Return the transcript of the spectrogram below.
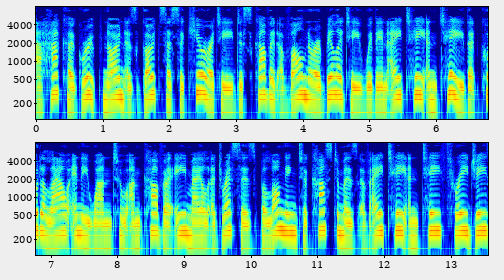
a hacker group known as Goatse Security discovered a vulnerability within AT&T that could allow anyone to uncover email addresses belonging to customers of AT&T 3G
